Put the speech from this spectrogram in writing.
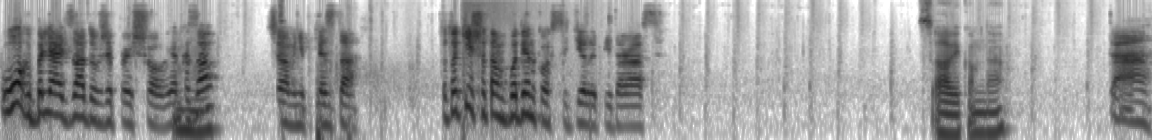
Ох, блядь, ззаду вже прийшов. Я казав? Все, мені пизда. То такі, що там в будинках сиділи, підараси. З авіком, да. Та.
